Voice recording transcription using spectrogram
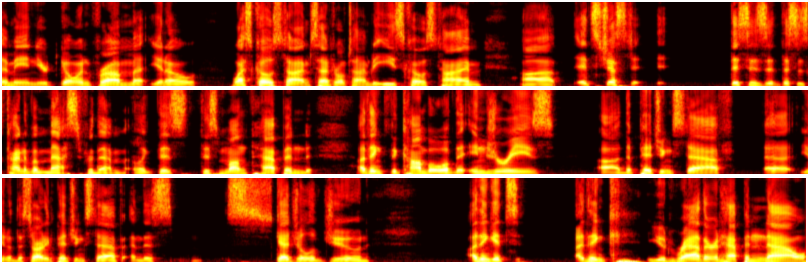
I mean, you're going from, you know, West Coast time, Central time to East Coast time. Uh it's just this is this is kind of a mess for them. Like this this month happened I think the combo of the injuries, uh the pitching staff, uh you know, the starting pitching staff and this schedule of June, I think it's I think you'd rather it happen now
